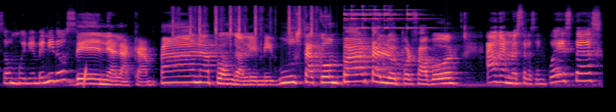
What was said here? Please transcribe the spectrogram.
Son muy bienvenidos. Denle a la campana, pónganle me gusta, compártanlo, por favor. Hagan nuestras encuestas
